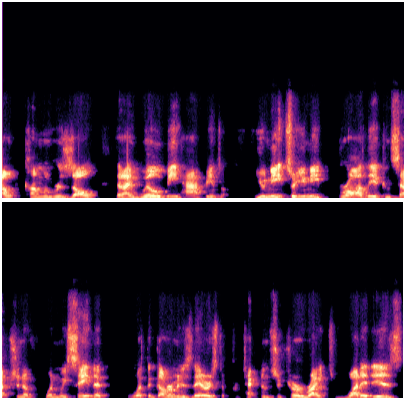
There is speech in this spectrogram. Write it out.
outcome, a result that I will be happy. And so you need, so you need broadly a conception of when we say that what the government is there is to protect and secure rights, what it is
